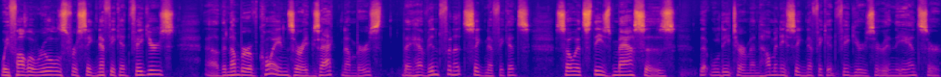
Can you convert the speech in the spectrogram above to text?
We follow rules for significant figures. Uh, the number of coins are exact numbers. They have infinite significance. So it's these masses that will determine how many significant figures are in the answer.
